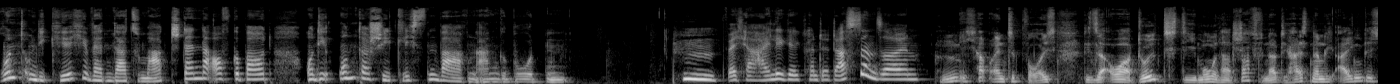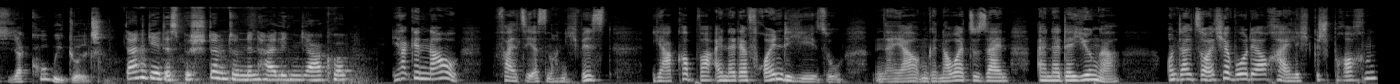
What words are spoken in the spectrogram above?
Rund um die Kirche werden dazu Marktstände aufgebaut und die unterschiedlichsten Waren angeboten. Hm, welcher Heilige könnte das denn sein? Hm, ich habe einen Tipp für euch. Diese Auer Duld, die momentan stattfindet, die heißt nämlich eigentlich Jakobi-Duld. Dann geht es bestimmt um den heiligen Jakob. Ja, genau. Falls ihr es noch nicht wisst, Jakob war einer der Freunde Jesu. Naja, um genauer zu sein, einer der Jünger. Und als solcher wurde er auch heilig gesprochen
